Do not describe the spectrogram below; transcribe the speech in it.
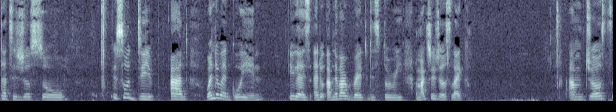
that is just so, it's so deep. And when they were going, you guys, I don't, I've never read this story. I'm actually just like I'm just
